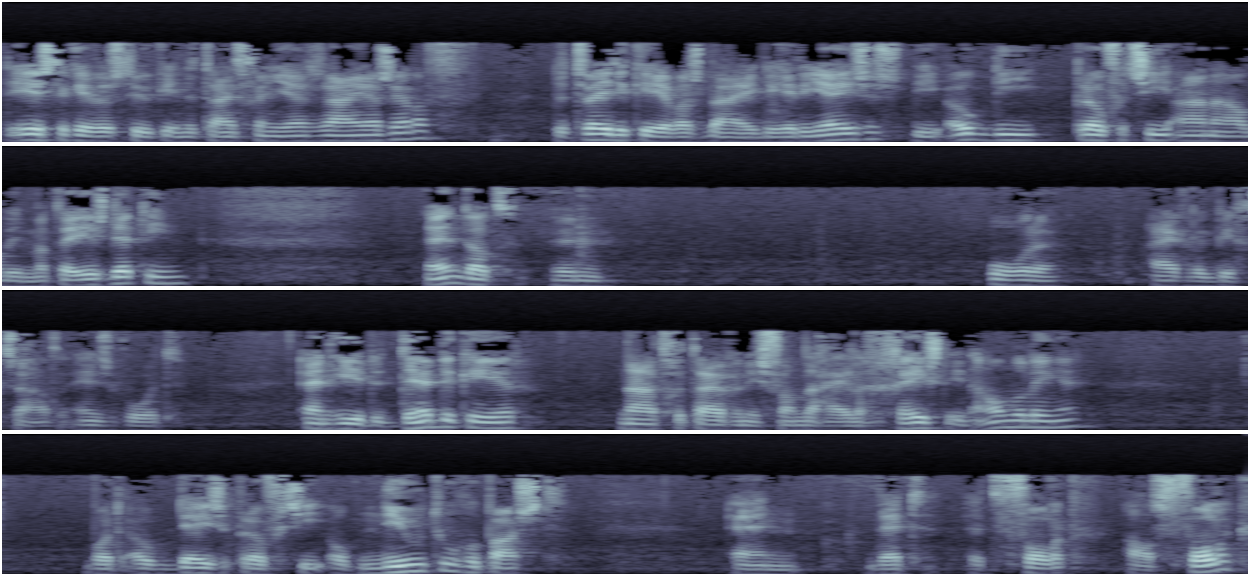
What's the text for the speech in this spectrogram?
De eerste keer was natuurlijk in de tijd van Jezaja zelf. De tweede keer was bij de Heer Jezus, die ook die profetie aanhaalde in Matthäus 13. En dat hun oren eigenlijk dicht zaten enzovoort. En hier de derde keer, na het getuigenis van de Heilige Geest in handelingen, wordt ook deze profetie opnieuw toegepast. En werd het volk als volk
